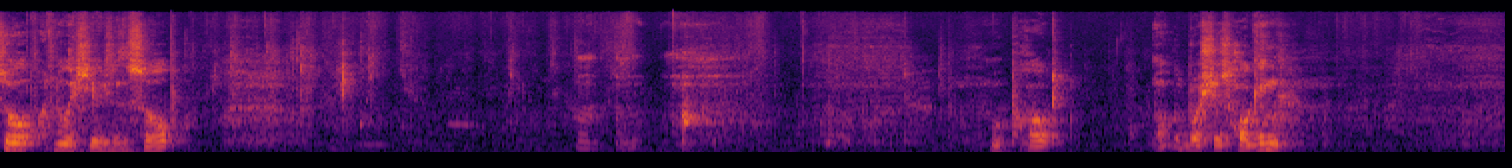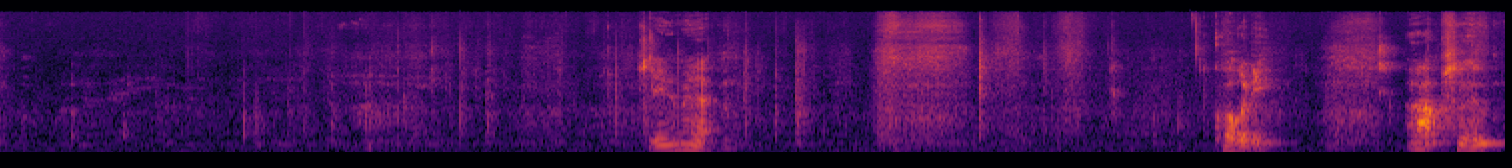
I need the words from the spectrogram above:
Soap, no issues with the soap. We'll pull out what the brush is hogging. See you in a minute. Quality. Absolute,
